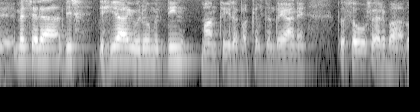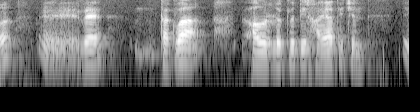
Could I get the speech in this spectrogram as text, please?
e, mesela bir İhya ulumu din mantığıyla bakıldığında yani tasavvuf erbabı e, ve takva ağırlıklı bir hayat için e,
